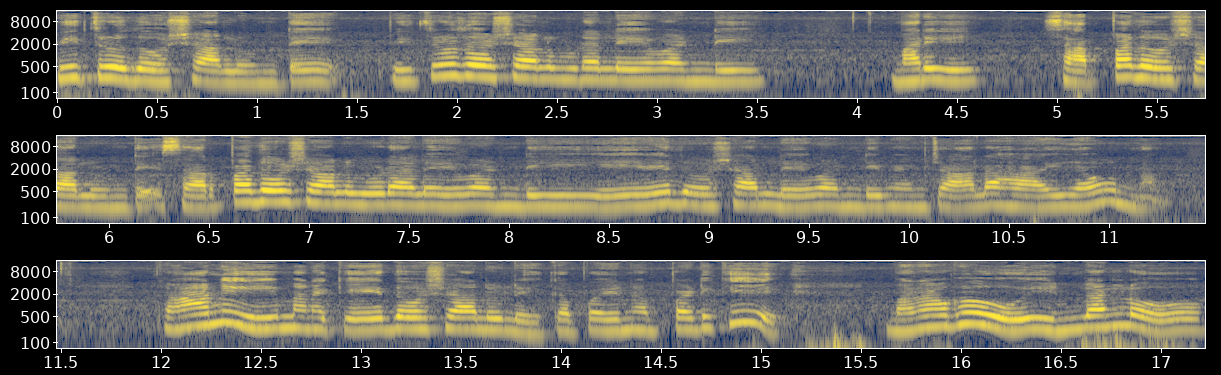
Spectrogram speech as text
పితృదోషాలు ఉంటే పితృదోషాలు కూడా లేవండి. మరి సర్పదోషాలు ఉంటే సర్పదోషాలు కూడా లేవండి. ఏ దోషాలు లేవండి. మేము చాలా హాయిగా ఉన్నాం. కానీ మనకి ఏ దోషాలు లేకపోయినప్పటికీ మనకు ఇళ్ళల్లో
